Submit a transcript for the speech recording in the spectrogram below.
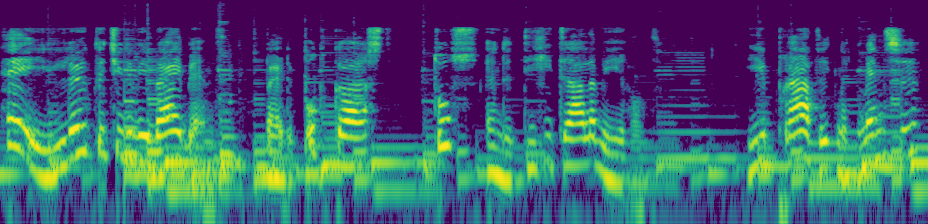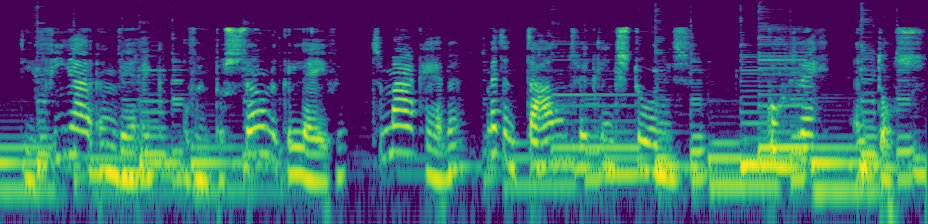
Hey, leuk dat je er weer bij bent bij de podcast TOS en de digitale wereld. Hier praat ik met mensen die via hun werk of hun persoonlijke leven te maken hebben met een taalontwikkelingsstoornis. Kortweg een TOS.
